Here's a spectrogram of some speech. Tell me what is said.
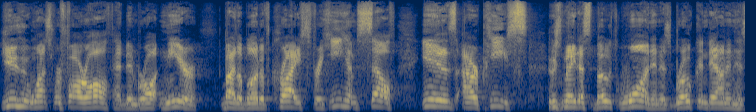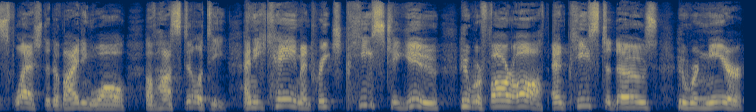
you who once were far off had been brought near by the blood of Christ, for he himself is our peace who's made us both one and has broken down in his flesh the dividing wall of hostility. And he came and preached peace to you who were far off and peace to those who were near.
